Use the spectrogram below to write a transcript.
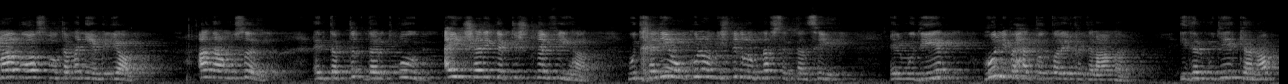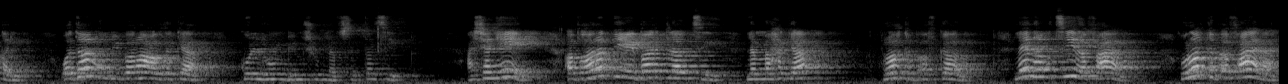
ما بوصلوا 8 مليار. أنا مصر أنت بتقدر تقود أي شركة بتشتغل فيها وتخليهم كلهم يشتغلوا بنفس التنسيق. المدير؟ هو اللي بحدد طريقة العمل. إذا المدير كان عبقري ودارهم ببراعة وذكاء كلهم بيمشوا بنفس التنسيق. عشان هيك أبهرتني عبارة لاوتسي لما حكى راقب أفكارك لأنها بتصير أفعال. وراقب أفعالك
